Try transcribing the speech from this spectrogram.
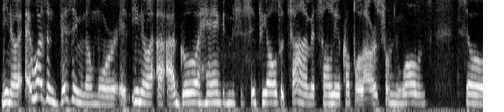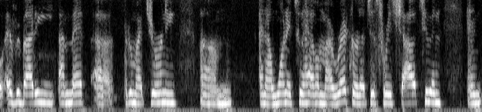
you know, I wasn't visiting no more. It, you know, I, I, go hang in Mississippi all the time. It's only a couple hours from New Orleans. So everybody I met uh, through my journey, um, and I wanted to have on my record, I just reached out to, and and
